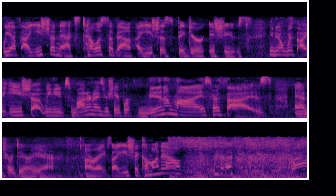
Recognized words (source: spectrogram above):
we have Aisha next. Tell us about Aisha's figure issues. You know, with Aisha, we need to modernize her shapewear, minimize her thighs and her derriere. All right, Aisha, come on out. wow.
